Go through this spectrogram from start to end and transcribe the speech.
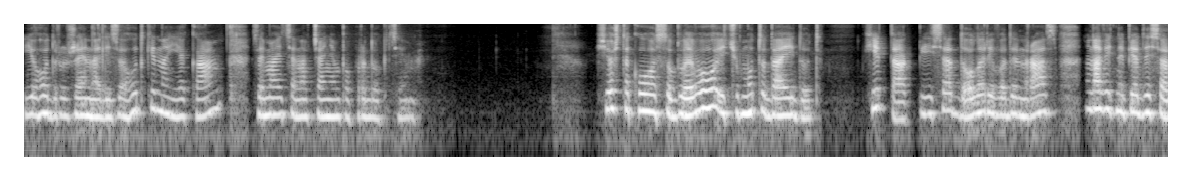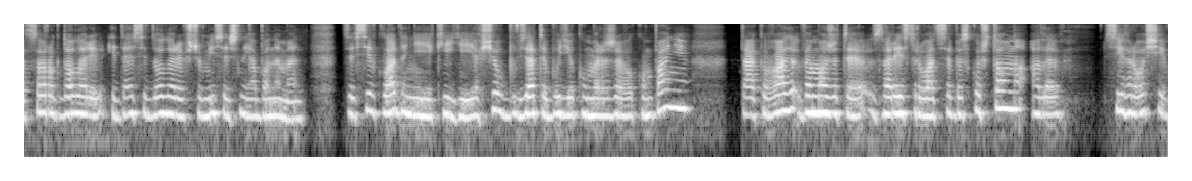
його дружина Ліза Гудкіна, яка займається навчанням по продукції. Що ж такого особливого і чому туди йдуть? Вхід так, 50 доларів один раз, ну навіть не 50, 40 доларів і 10 доларів щомісячний абонемент. Це всі вкладення, які є. Якщо взяти будь-яку мережеву компанію, так, ви можете зареєструватися безкоштовно, але всі гроші,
